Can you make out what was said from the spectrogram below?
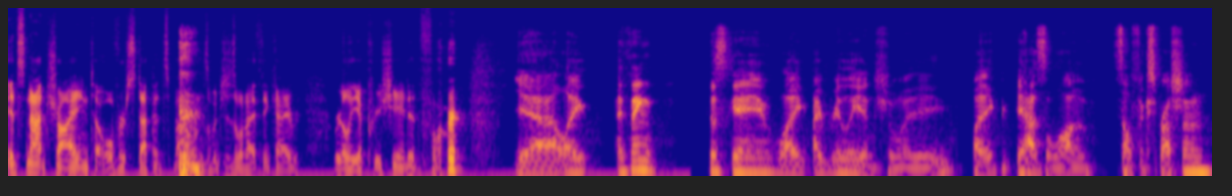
it's not trying to overstep its bounds which is what i think i really appreciate it for Yeah, like I think this game, like I really enjoy. Like it has a lot of self-expression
